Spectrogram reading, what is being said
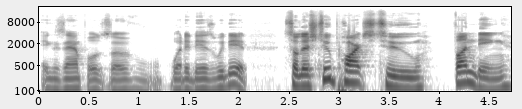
examples of what it is we did. So there's two parts to funding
